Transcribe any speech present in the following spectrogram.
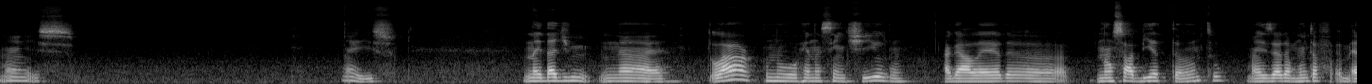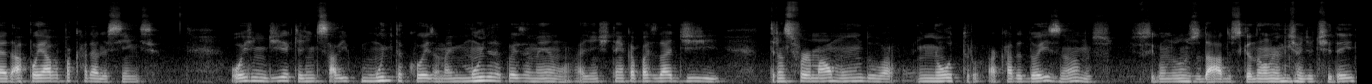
mas é isso. Na idade na lá no renascentismo a galera não sabia tanto mas era muito era, apoiava pra caralho a ciência. Hoje em dia que a gente sabe muita coisa mas muita coisa mesmo a gente tem a capacidade de transformar o mundo em outro a cada dois anos segundo uns dados que eu não lembro de onde eu tirei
